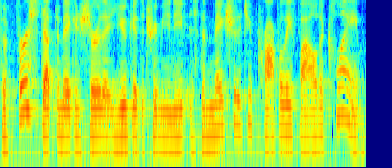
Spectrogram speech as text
The first step to making sure that you get the treatment you need is to make sure that you properly filed a claim.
